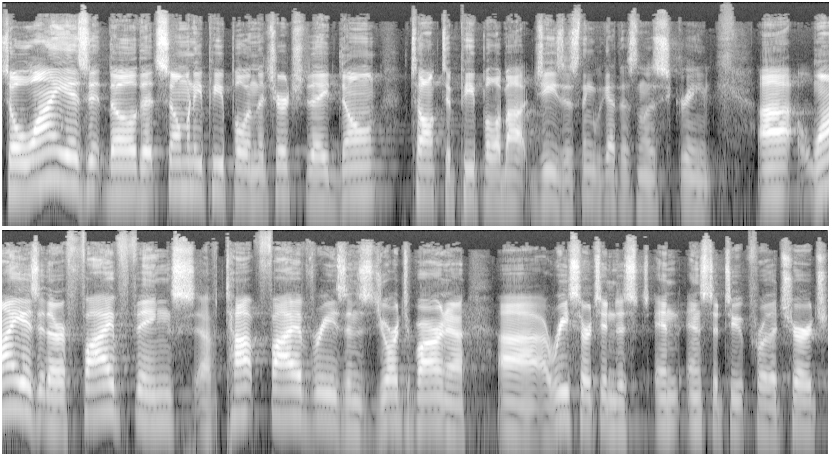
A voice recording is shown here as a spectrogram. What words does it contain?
So, why is it, though, that so many people in the church today don't talk to people about Jesus. I think we got this on the screen. Uh, why is it? There are five things, uh, top five reasons. George Barna, uh, a research institute for the church,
